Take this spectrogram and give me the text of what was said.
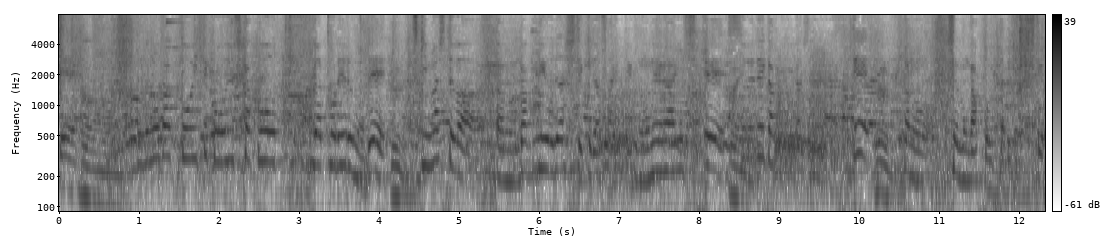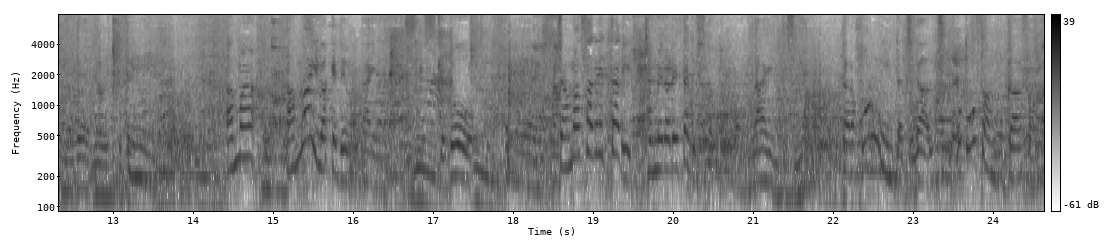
てこの学校行ってこういう資格をが取れるので、つきましてはあの学費を出してくださいっていうふうにお願いして、それで学費出してもらって、あの専門学校行ったりとかしてるので。甘甘いわけではないんですけど、うん。邪魔されたり止められたりしたことはないんですね。だから本人たちがうちお父さんもお母さんも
